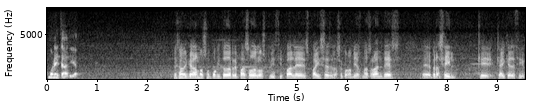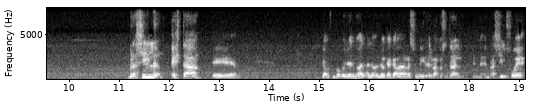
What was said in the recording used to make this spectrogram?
monetaria. Déjame que hagamos un poquito de repaso de los principales países, de las economías más grandes. Eh, Brasil, ¿qué, hay que decir? Brasil está, eh, digamos, un poco yendo a, lo, que acaba de resumir, el Banco Central en, Brasil fue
